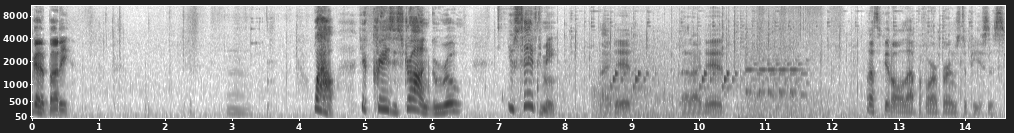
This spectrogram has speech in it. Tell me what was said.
Good, buddy. Wow, you're crazy strong, Guru. You saved me. I did. That I did. Let's get all that before it burns to pieces.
